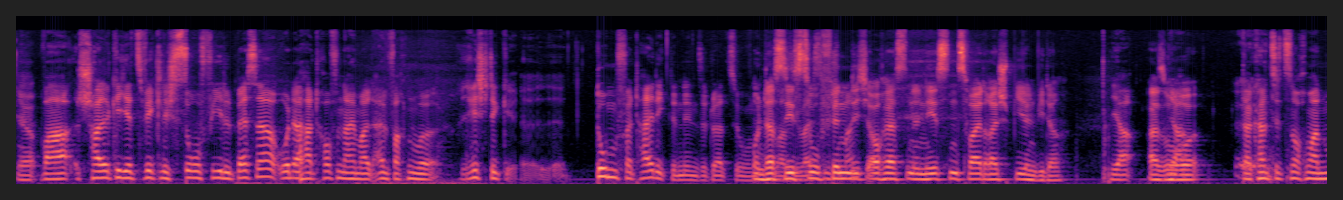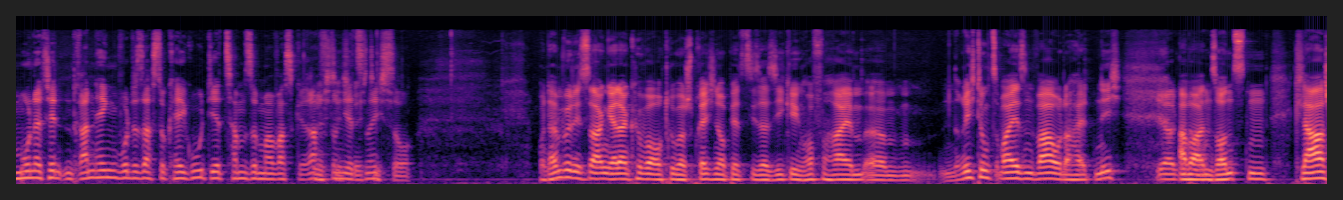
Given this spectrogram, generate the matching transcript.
Ja. War Schalke jetzt wirklich so viel besser oder hat Hoffenheim halt einfach nur richtig äh, dumm verteidigt in den Situationen? Und das siehst du, finde ich, auch erst in den nächsten zwei, drei Spielen wieder. Ja. Also ja. Da kannst du jetzt noch mal einen Monat hinten dranhängen, wo du sagst, okay, gut, jetzt haben sie mal was gerafft richtig, und jetzt richtig. nicht so. Und dann würde ich sagen, ja, dann können wir auch drüber sprechen, ob jetzt dieser Sieg gegen Hoffenheim ähm, richtungsweisend war oder halt nicht. Ja, genau. Aber ansonsten, klar,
